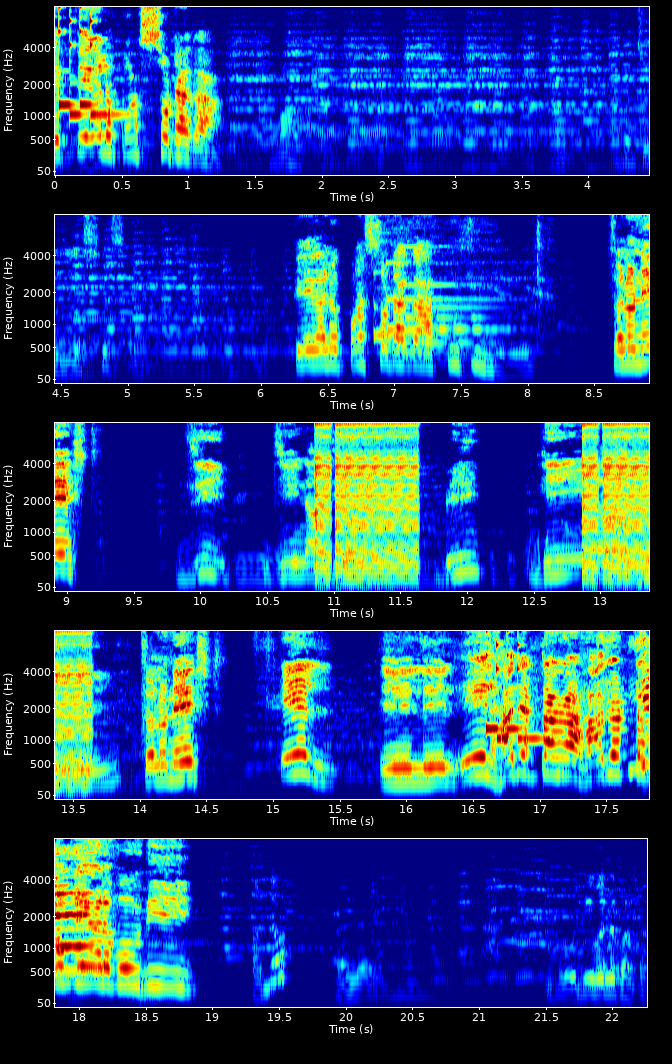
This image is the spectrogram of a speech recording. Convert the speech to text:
এফ পেয়ে গেল পাঁচশো টাকা। পেয়ে গেল পাঁচশো টাকা কুচু চলো নেক্সট জি জি না ভি ভি না ভি চলো next L L L L হাজার টাকা হাজার টাকা পেয়ে গেল বৌদি। বৌদি বলে কথা।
